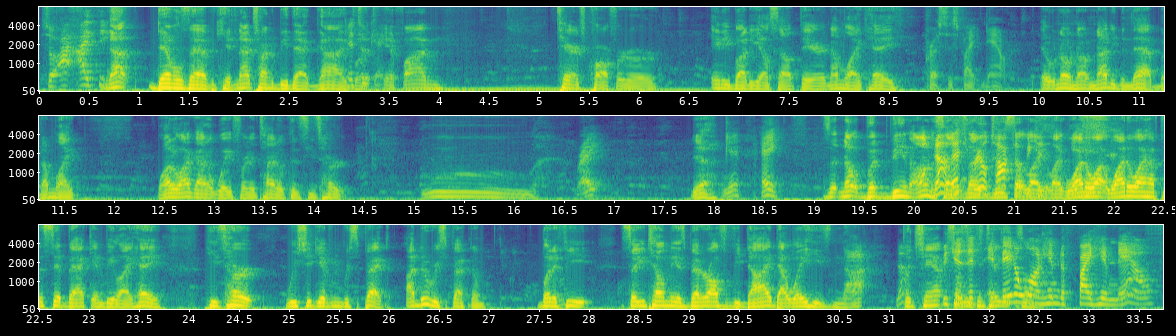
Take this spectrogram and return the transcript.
So I, I think Not devil's advocate, not trying to be that guy, but okay. if I'm Terrence Crawford or anybody else out there, and I'm like, hey, press this fight now. oh, no, no, not even that, but I'm like, why do I gotta wait for the title because he's hurt? Ooh, right? Yeah. Yeah. Hey, So, no, but being honest, No, like, that's like, real talk, though, like, like, why do I, why do I have to sit back and be like, hey, he's hurt, we should give him respect? I do respect him, but if he, so you tell me it's better off if he died? That way he's not no. the champ. Because we if, if they don't so- want him to fight him now,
